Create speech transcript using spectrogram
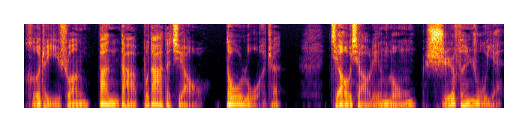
和着一双半大不大的脚都裸着，娇小玲珑，十分入眼。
